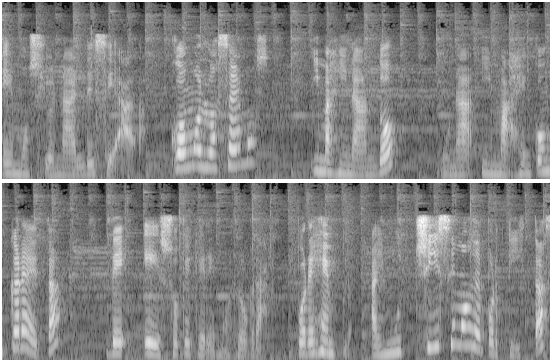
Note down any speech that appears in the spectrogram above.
emocional deseada. ¿Cómo lo hacemos? Imaginando una imagen concreta de eso que queremos lograr. Por ejemplo, hay muchísimos deportistas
